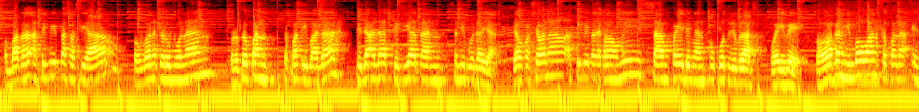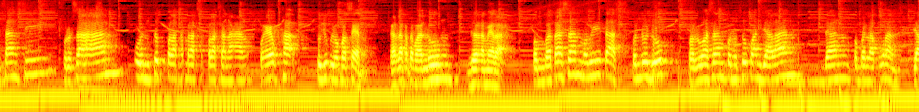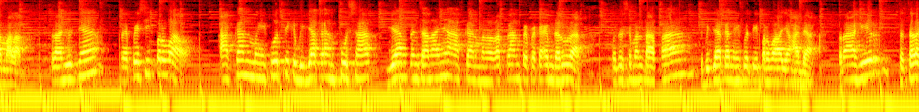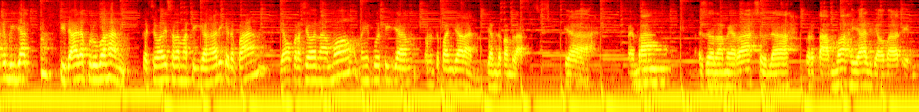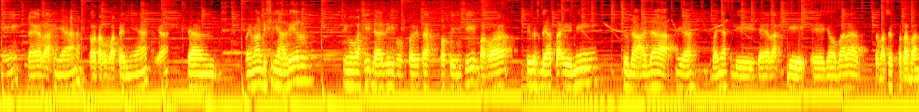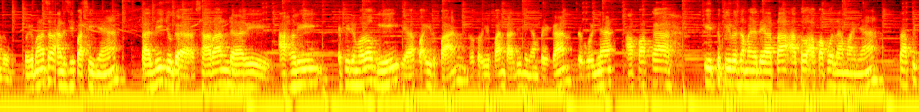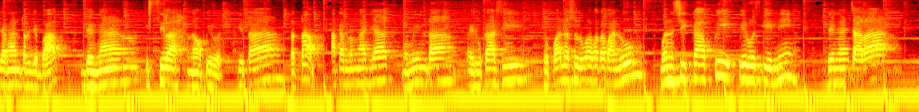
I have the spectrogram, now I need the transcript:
pembatasan aktivitas sosial, pembuatan kerumunan, penutupan tempat ibadah, tidak ada kegiatan seni budaya. Jam operasional aktivitas ekonomi sampai dengan pukul 17 WIB. Mengeluarkan himbauan kepada instansi perusahaan untuk pelaksanaan WFH 75% karena kota Bandung zona merah. Pembatasan mobilitas penduduk perluasan penutupan jalan, dan pemberlakuan jam malam. Selanjutnya, revisi perwal akan mengikuti kebijakan pusat yang rencananya akan menerapkan PPKM darurat. Untuk sementara, kebijakan mengikuti perwal yang ada. Terakhir, secara kebijakan tidak ada perubahan kecuali selama tiga hari ke depan jam operasional mall mengikuti jam penutupan jalan jam 18. Ya, memang zona merah sudah bertambah ya di Jawa Barat ini daerahnya, kota kabupatennya ya dan memang disinyalir inovasi dari pemerintah provinsi bahwa virus delta ini sudah ada ya banyak di daerah di eh, Jawa Barat termasuk Kota Bandung. Bagaimana cara antisipasinya? Tadi juga saran dari ahli epidemiologi ya Pak Irfan, Dr. Irfan tadi menyampaikan sebetulnya apakah itu virus namanya delta atau apa pun namanya, tapi jangan terjebak dengan istilah nama virus. Kita tetap akan mengajak, meminta edukasi kepada seluruh kota Bandung mensikapi virus ini dengan cara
